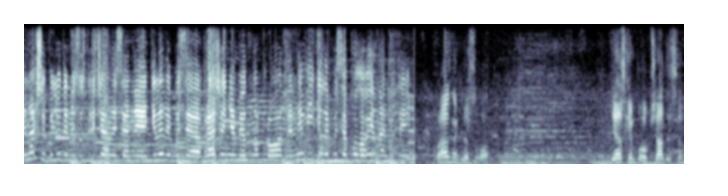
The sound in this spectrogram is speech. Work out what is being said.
інакше б люди не зустрічалися, не ділилися враженнями одно про одне, не відділилися половина людей. праздник для села. Є з ким пообщатися.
